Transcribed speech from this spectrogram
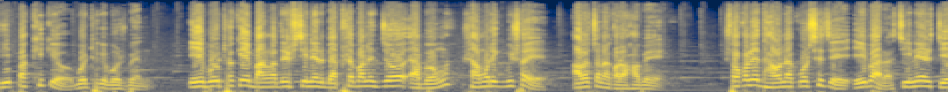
দ্বিপাক্ষিকীয় বৈঠকে বসবেন। এই বৈঠকে বাংলাদেশ চীনের ব্যবসা বাণিজ্য এবং সামরিক বিষয়ে আলোচনা করা হবে। সকলে ধারণা করছে যে এবার চীনের জে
